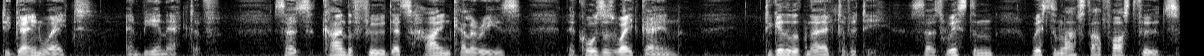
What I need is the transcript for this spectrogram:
to gain weight and be inactive. So it's the kind of food that's high in calories that causes weight gain, together with no activity. So it's Western Western lifestyle, fast foods.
